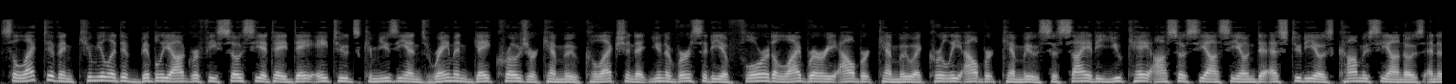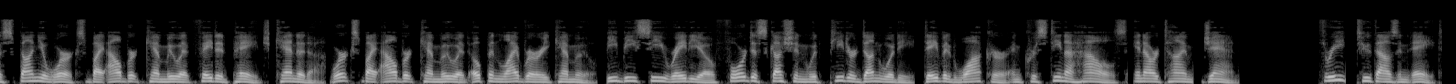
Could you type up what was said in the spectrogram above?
Selective and Cumulative Bibliographie Société des études camusiennes Raymond Gay Crosier Camus Collection at University of Florida Library Albert Camus at Curlie Albert Camus Society UK Association de Estudios Camusianos and España Works by Albert Camus at Faded Page Canada Works by Albert Camus at Open Library Camus, BBC Radio 4 Discussion with Peter Dunwoodie, David Walker and Christina Howells In Our Time, Jan. 3, 2008.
